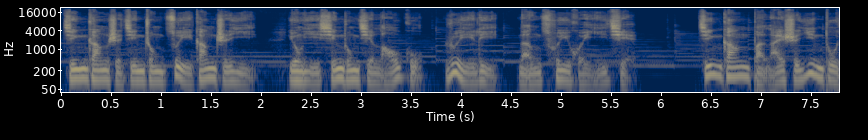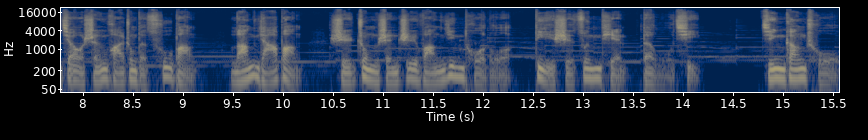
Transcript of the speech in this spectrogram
金刚是金中最刚之意。用以形容其牢固、锐利，能摧毁一切。金刚本来是印度教神话中的粗棒、狼牙棒，是众神之王因陀罗、地势尊天的武器。金刚杵，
